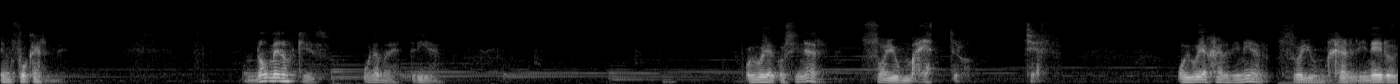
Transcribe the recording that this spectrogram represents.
enfocarme. No menos que eso, una maestría. Hoy voy a cocinar, soy un maestro, chef. Hoy voy a jardinear, soy un jardinero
